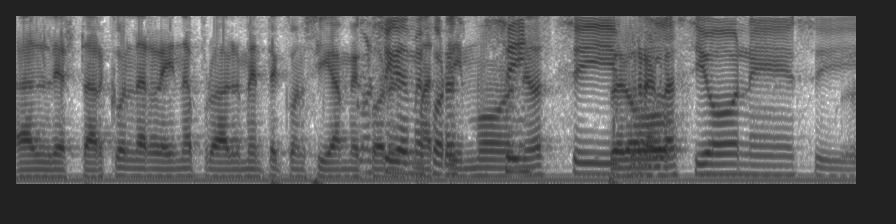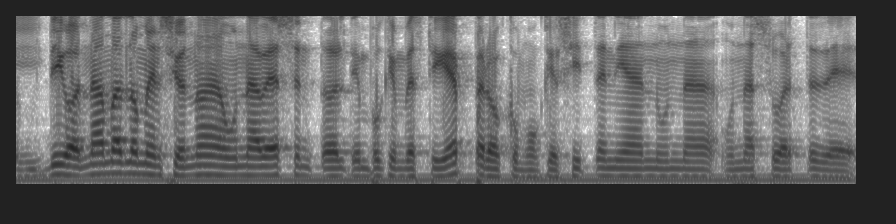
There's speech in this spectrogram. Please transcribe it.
al estar con la reina probablemente consiga mejores matrimonios. sí, sí, pero relaciones y digo, nada más lo menciono una vez en todo el tiempo que investigué, pero como que sí tenían una, una suerte de,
